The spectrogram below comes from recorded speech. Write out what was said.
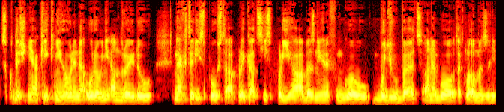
skutečně nějaký knihovny na úrovni Androidu, na který spousta aplikací spolíhá a bez nich nefungují buď vůbec, anebo takhle omezeně.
